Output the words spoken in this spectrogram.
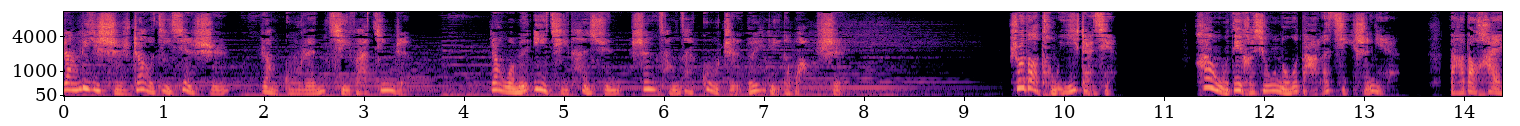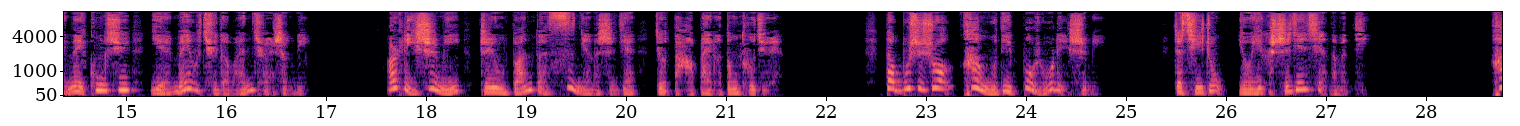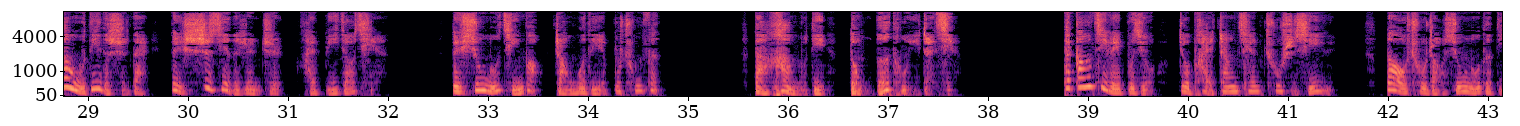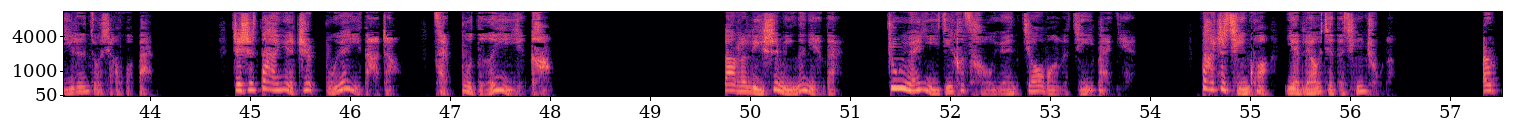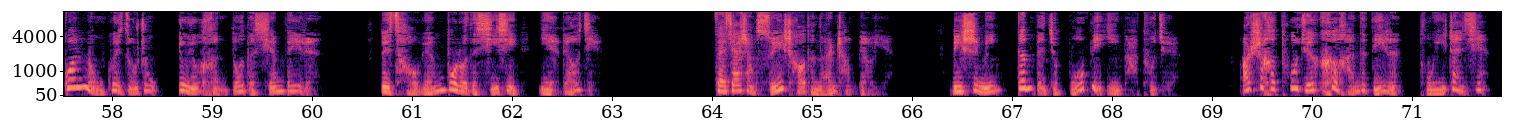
让历史照进现实，让古人启发今人，让我们一起探寻深藏在故纸堆里的往事。说到统一战线，汉武帝和匈奴打了几十年，打到海内空虚，也没有取得完全胜利。而李世民只用短短四年的时间就打败了东突厥。倒不是说汉武帝不如李世民，这其中有一个时间线的问题。汉武帝的时代对世界的认知还比较浅，对匈奴情报掌握的也不充分。但汉武帝懂得统一战线，他刚继位不久，就派张骞出使西域，到处找匈奴的敌人做小伙伴。只是大月支不愿意打仗，才不得已硬抗。到了李世民的年代，中原已经和草原交往了几百年，大致情况也了解得清楚了。而关陇贵族中又有很多的鲜卑人，对草原部落的习性也了解。再加上隋朝的暖场表演，李世民根本就不必硬打突厥，而是和突厥可汗的敌人统一战线，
